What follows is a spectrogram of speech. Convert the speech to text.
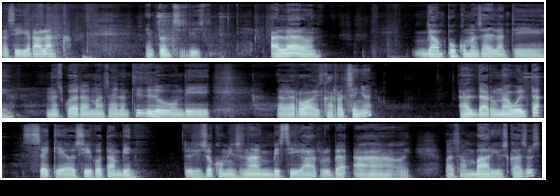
la ceguera blanca. Entonces, al ya un poco más adelante, unas cuadras más adelante de donde había robado el carro al señor, al dar una vuelta, se quedó ciego también. Entonces eso comienzan a investigar, pasan varios casos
